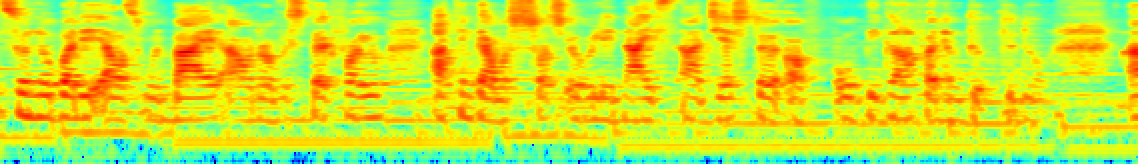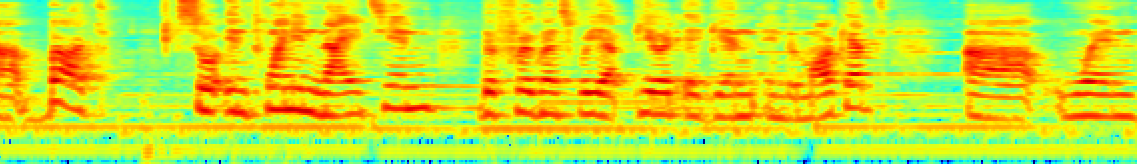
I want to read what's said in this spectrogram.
so nobody else will buy it out of respect for you. I think that was such a really nice uh, gesture of Houbigant for them to, to do. Uh, but so in 2019 the fragrance reappeared again in the market uh, when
